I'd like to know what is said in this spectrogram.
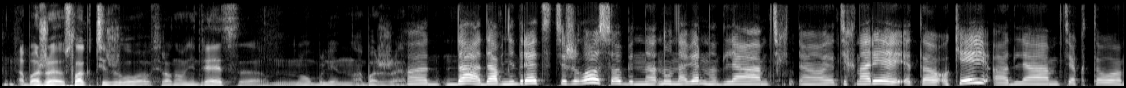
Обожаю. Slack тяжело все равно внедряется, но, блин, обожаю. А, да, да, внедряется тяжело, особенно, ну, наверное, для тех, э, технарей это окей, а для тех, кто,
